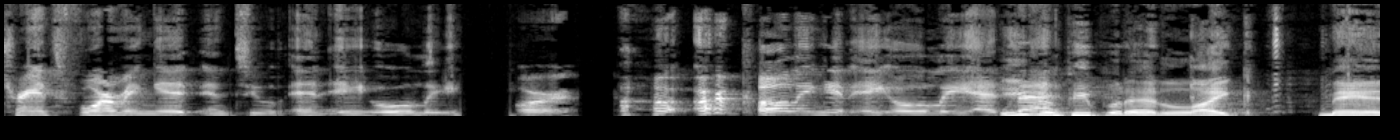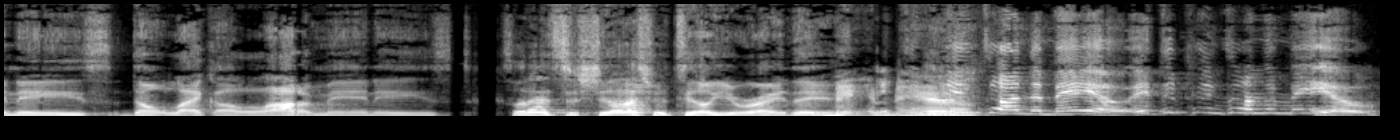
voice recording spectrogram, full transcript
transforming it into an aioli, or or calling it aioli at Even that. people that like mayonnaise don't like a lot of mayonnaise. So that's just Well, that should tell you right there. It depends on the mayo. It depends on the mayo.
